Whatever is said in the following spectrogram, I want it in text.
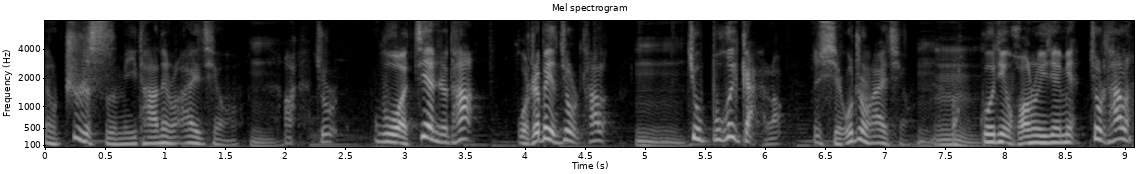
那种至死迷他那种爱情嗯。啊，就是我见着他，我这辈子就是他了，嗯就不会改了。写过这种爱情？嗯。郭靖、黄蓉一见面就是他了，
